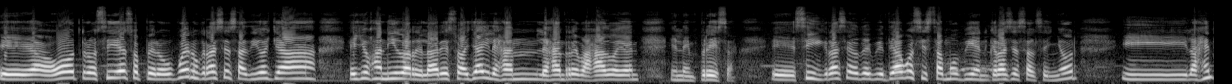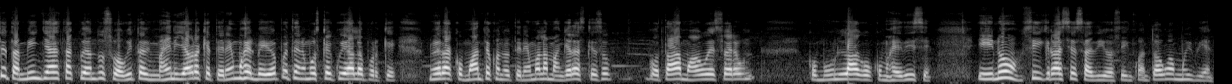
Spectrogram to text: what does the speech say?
eh, a otros sí, eso, pero bueno, gracias a Dios ya ellos han ido a arreglar eso allá y les han, les han rebajado allá en, la empresa. Eh, sí, gracias de, de agua sí estamos bien, gracias al Señor y la gente también ya está cuidando su agüita, me imagino, y ahora que tenemos el medio, pues tenemos que cuidarla porque no era como antes cuando teníamos las mangueras, que eso botábamos agua, eso era un, como un lago, como se dice. Y no, sí, gracias a Dios, en cuanto a agua, muy bien.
